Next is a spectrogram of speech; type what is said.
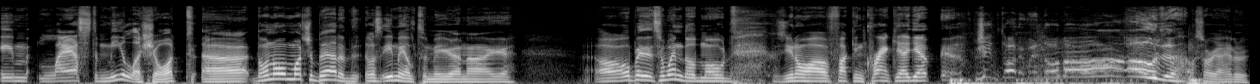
game last meal a shot. Uh, don't know much about it. It was emailed to me, and I. Uh, I hope it's a window mode, because you know how fucking cranky I get. Shit on window mode! Oh, sorry, I had to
